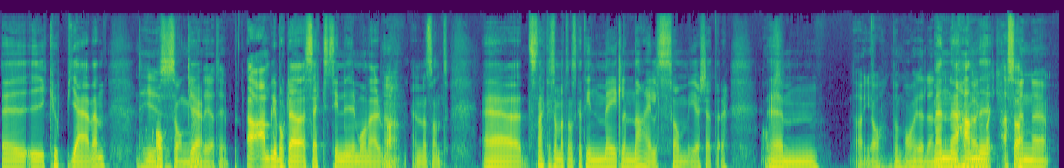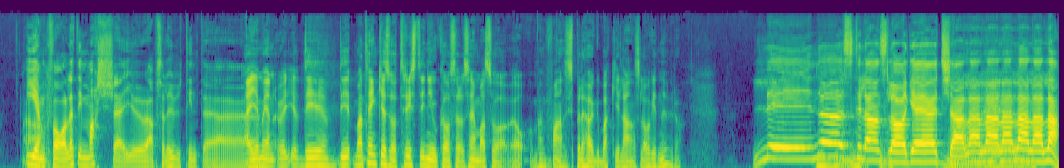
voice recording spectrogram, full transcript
eh, i cupjäveln. Det är ju Och, säsongen eh, det typ. Ja, han blir borta 6 till 9 månader, va? Ja. Eller något sånt. Eh, det snackas om att de ska ta in Maitland Niles som ersättare. Ehm, Ja, ja, de har ju den. men en han, alltså, Men, eh, ja. EM-kvalet i mars är ju absolut inte... eh, Nej, jag menar, det, det, man tänker så, trist i Newcastle, och så är man så, ja, vem fan ska spela högerback i landslaget nu då? Linus till landslaget, tja la la la la la la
